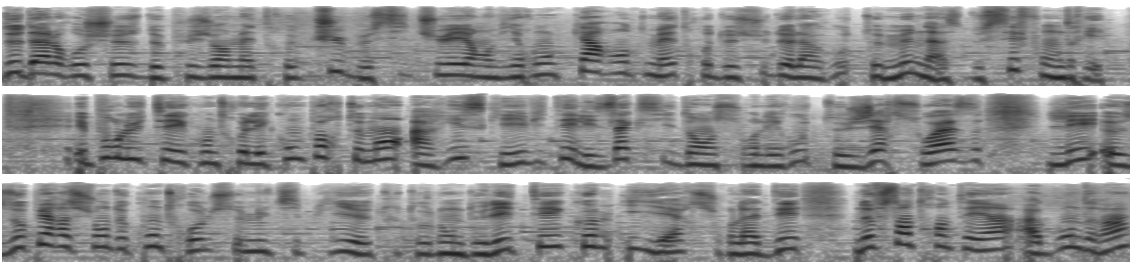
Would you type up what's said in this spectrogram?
Deux dalles rocheuses de plusieurs mètres cubes situées à environ 40 mètres au-dessus de la route menacent de s'effondrer. Et pour lutter contre les comportements à risque et éviter les accidents sur les routes gersoises, les euh, opérations de contrôle se multiplient euh, tout au long de l'été, comme hier sur la D 931 à Gondrin.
